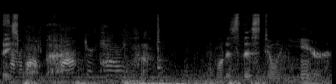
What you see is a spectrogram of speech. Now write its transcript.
Baseball some of bat. What is this doing here?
